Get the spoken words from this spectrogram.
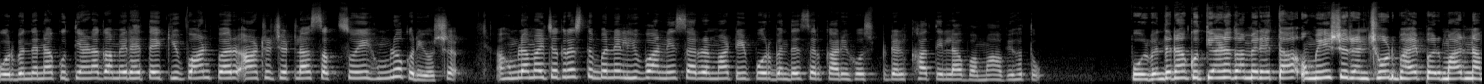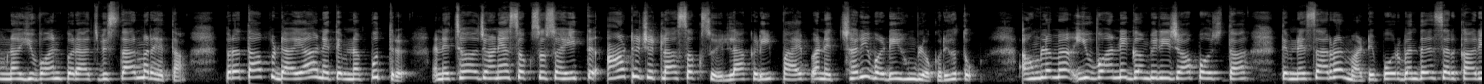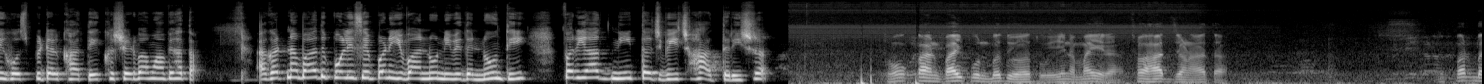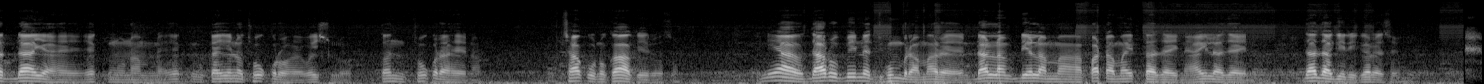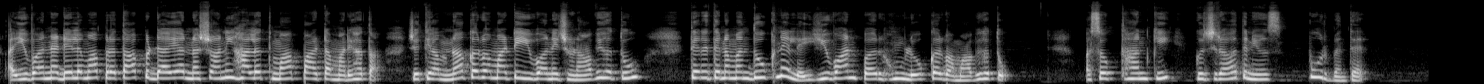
પોરબંદરના કુતિયાણા ગામે રહેતા એક યુવાન પર આઠ જેટલા શખ્સોએ હુમલો કર્યો છે. આ હુમલામાં ઇજાગ્રસ્ત બનેલ યુવાનને સારવાર માટે પોરબંદર સરકારી હોસ્પિટલ ખાતે લાવવામાં આવ્યો હતો. પોરબંદરના કુતિયાણા ગામે રહેતા ઉમેશ રણછોડભાઈ પરમાર નામના યુવાન પરાજ વિસ્તારમાં રહેતા પ્રતાપ ડાયા અને તેમના પુત્ર અને છ અજાણ્યા શખ્સો સહિત આઠ જેટલા શખ્સોએ લાકડી, પાઇપ અને છરી વડે હુમલો કર્યો હતો. આ હુમલામાં યુવાનને ગંભીર ઈજા પહોંચતા તેમને સારવાર માટે પોરબંદર સરકારી હોસ્પિટલ ખાતે ખસેડવામાં આવ્યા હતા. આ ઘટના બાદ પોલીસે પણ યુવાનનું નિવેદન નોંધી ફરિયાદની તજવીજ હાથ ધરી છે. ધોકા ને પાઇપું ને બધું હતું, એને માર્યા. છ, સાત જણા હતા. પરબત ડાયા હે, એકનું નામ ને એકનું કાંઈ એનો છોકરો હે, વૈષ્ણવ. ત્રણ છોકરા હે એના. છાકુનો ઘા કર્યો છે. ને આ દારૂ પીને જ ઘુમરા મારે. ડાલા, ડેલામાં પાટા મારતા જાય ને હાયલા જાય ને દાદાગીરી કરે છે. આ યુવાનના ડેલામાં પ્રતાપ ડાયા નશાની હાલતમાં પાટા માર્યા હતા. જેથી આમ ન કરવા માટે યુવાને જણાવ્યું હતું. ત્યારે તેના મન દુઃખને લઈ યુવાન પર હુમલો કરવામાં આવ્યો હતો. અશોક થાનકી, ગુજરાત ન્યૂઝ, પોરબંદર.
